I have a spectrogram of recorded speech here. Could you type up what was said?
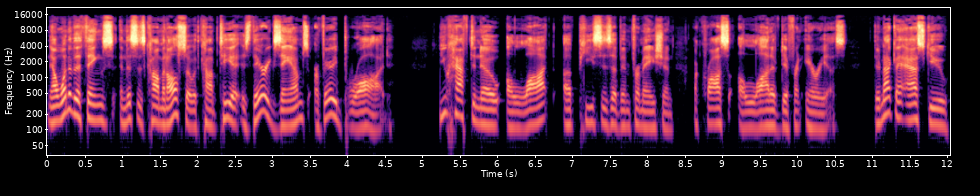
Now, one of the things, and this is common also with CompTIA, is their exams are very broad. You have to know a lot of pieces of information across a lot of different areas. They're not going to ask you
